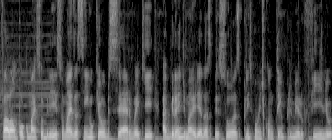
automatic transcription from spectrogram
falar um pouco mais sobre isso, mas assim, o que eu observo é que a grande maioria das pessoas, principalmente quando tem o primeiro filho,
